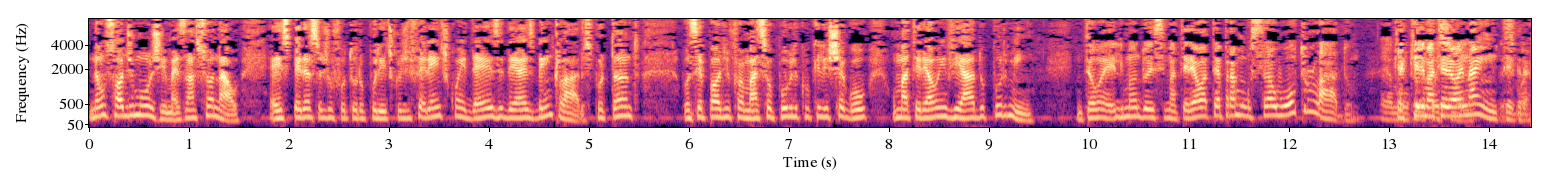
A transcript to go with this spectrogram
não só de Mogi, mas nacional. É a esperança de um futuro político diferente, com ideias e ideais bem claros. Portanto, você pode informar seu público que lhe chegou um material enviado por mim. Então, ele mandou esse material até para mostrar o outro lado. É, eu que aquele material é na íntegra.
